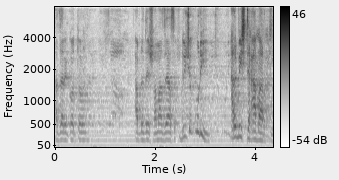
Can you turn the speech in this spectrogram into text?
হাজারে কত? আপনাদের সমাজে আছে দুইশো কুড়ি? আর বিশ টাকা বাড়তি।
